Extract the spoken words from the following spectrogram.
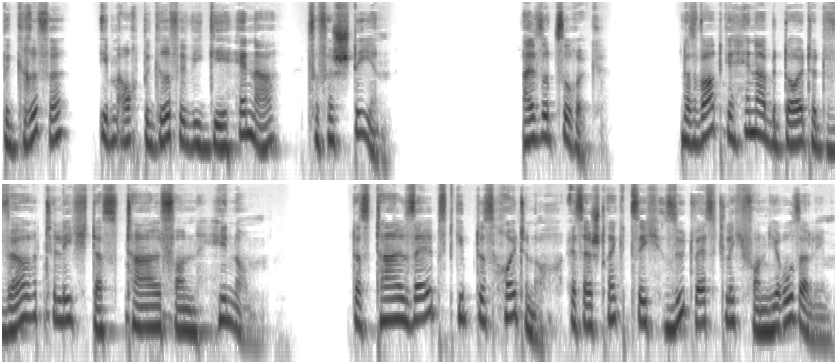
Begriffe, eben auch Begriffe wie Gehenna, zu verstehen. Also zurück. Das Wort Gehenna bedeutet wörtlich das Tal von Hinnom. Das Tal selbst gibt es heute noch. Es erstreckt sich südwestlich von Jerusalem.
